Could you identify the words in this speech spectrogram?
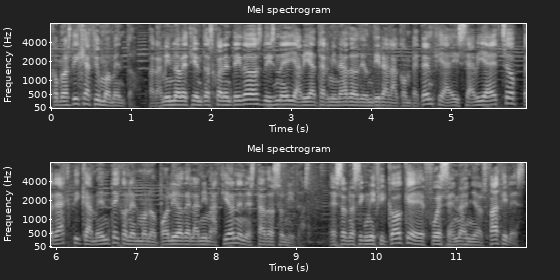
Como os dije hace un momento, para 1942 Disney había terminado de hundir a la competencia y se había hecho prácticamente con el monopolio de la animación en Estados Unidos. Eso no significó que fuesen años fáciles.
